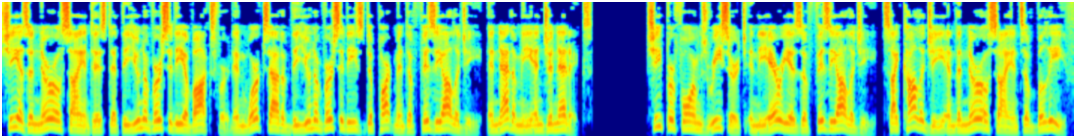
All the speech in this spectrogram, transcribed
She is a neuroscientist at the University of Oxford and works out of the university's Department of Physiology, Anatomy and Genetics. She performs research in the areas of physiology, psychology and the neuroscience of belief.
